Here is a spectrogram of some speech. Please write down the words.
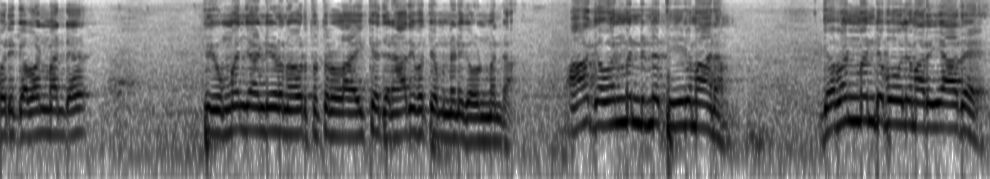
ഒരു ഗവൺമെന്റ് ശ്രീ ഉമ്മൻചാണ്ടിയുടെ നേതൃത്വത്തിലുള്ള ഐക്യ ജനാധിപത്യ മുന്നണി ഗവൺമെന്റാണ് ആ ഗവൺമെന്റിന്റെ തീരുമാനം ഗവൺമെന്റ് പോലും അറിയാതെ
